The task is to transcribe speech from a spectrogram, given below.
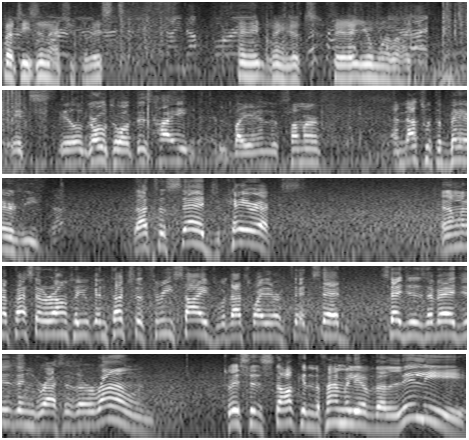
but he's a naturalist, and he brings it very humor-like. It's it'll grow to about this height by the end of summer, and that's what the bears eat. That's a sedge, Carex. And I'm gonna pass it around so you can touch the three sides, but that's why it said sedges have edges and grasses are round. Twisted stalk in the family of the lily.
